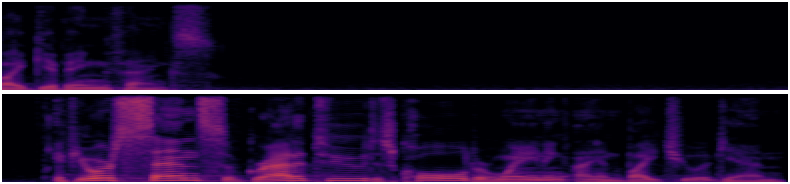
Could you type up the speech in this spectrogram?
by giving thanks? If your sense of gratitude is cold or waning, I invite you again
